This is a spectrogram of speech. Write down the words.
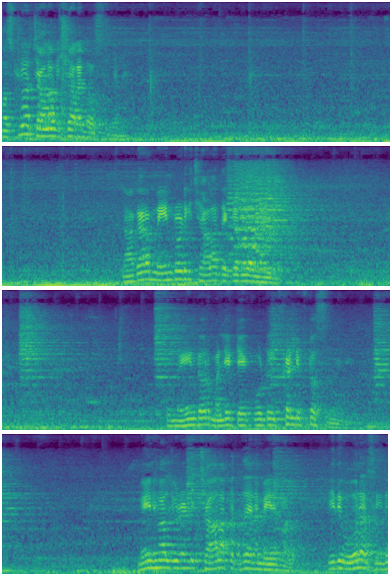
ఫస్ట్ ఫ్లోర్ చాలా విశాలంగా వస్తుందండి. నాగారం మెయిన్ రోడ్కి చాలా దగ్గరలో ఉన్నాయి సో మెయిన్ డోర్ మళ్ళీ టేక్ వుడ్ ఇక్కడ లిఫ్ట్ వస్తుందండి. మెయిన్ హాల్ చూడండి చాలా పెద్దదైన మెయిన్ హాల్. ఇది ఓనర్స్ ఇది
